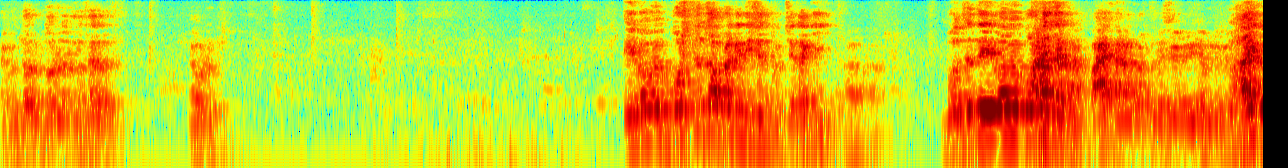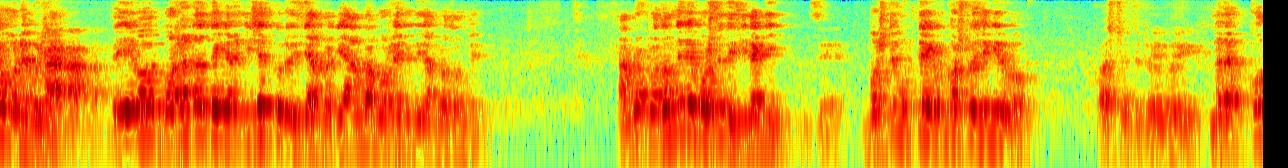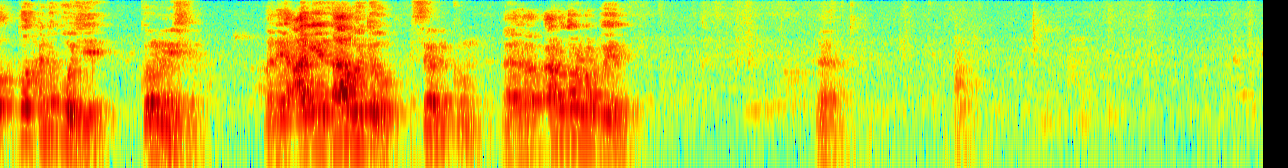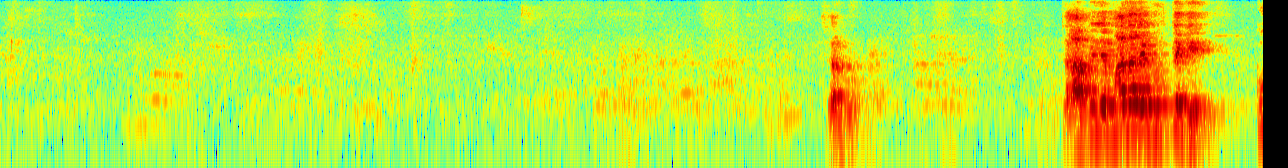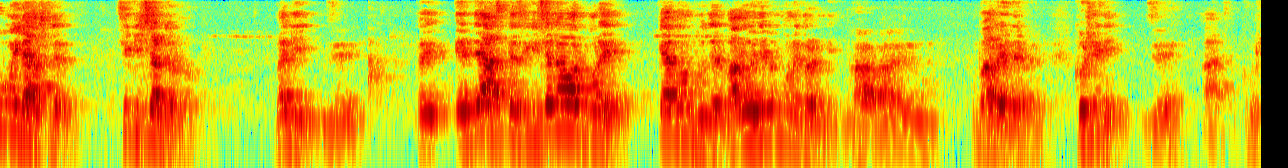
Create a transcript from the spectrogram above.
এখন ধর দৌড়ে না স্যার। হ্যাঁ এইভাবে বসতে তো আপনাকে নিষেধ করছে নাকি? বলছে যে এইভাবে বসা যাবে না। পায়খানা করতে হাই কমোডে বসে। হ্যাঁ, হ্যাঁ, হ্যাঁ। তো এইভাবে বসাটা তো এখানে নিষেধ করে দিয়েছি আপনাকে। আমরা বসাইতে দিলাম প্রথম দিন। আমরা প্রথম দিনে বসতে দিয়েছি নাকি? যে বসতে উঠতে এখন কষ্ট হয়েছে কীরকম? কষ্ট তো তো হইবই। না না ক- কতটুকু হয়েছে? কমেছে মানে আগে যা হইতো। কম। আরও দরবার বইয়ের ছাড়বো। তা আপনি যে মাদারীপুর থেকে কুমিল্লা আসলেন চিকিৎসার জন্য নাকি? যে তো এতে আজকে চিকিৎসা নেওয়ার পরে কেমন বুঝেন? ভালো হয়ে যাবেন মনে করেননি? হ্যাঁ ভালো হয়ে যাবেন ভালো হয়ে যাবে খুশি নি? যে আচ্ছা খুশ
